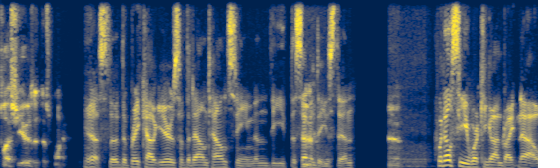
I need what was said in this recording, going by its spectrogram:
plus years at this point. Yes, the the breakout years of the downtown scene in the the seventies. Yeah. Then, yeah. What else are you working on right now?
